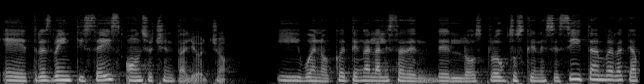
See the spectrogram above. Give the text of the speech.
eh, 326, 1188. Y bueno, que tengan la lista de, de los productos que necesitan, ¿verdad?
